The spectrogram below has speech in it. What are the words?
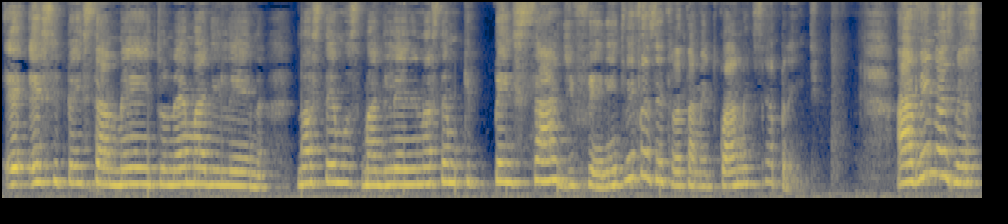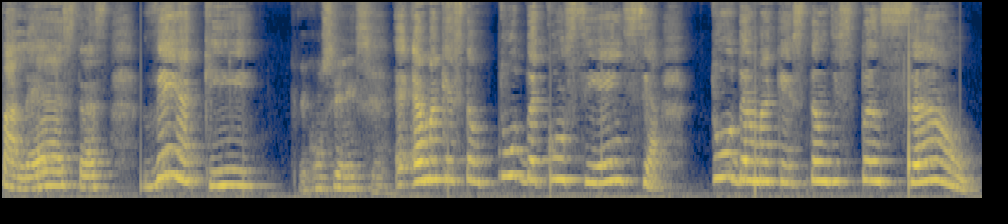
esse pensamento, né, Marilena? Nós temos, Marilene, nós temos que pensar diferente. Vem fazer tratamento com a arma que você aprende. Ah, vem nas minhas palestras, vem aqui. É consciência. É, é uma questão, tudo é consciência, tudo é uma questão de expansão.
